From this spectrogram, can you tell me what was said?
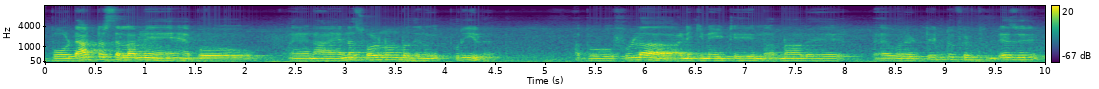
இப்போது டாக்டர்ஸ் எல்லாமே இப்போது நான் என்ன சொல்லணுன்றது எனக்கு புரியல. அப்போது ஃபுல்லாக அன்றைக்கி நைட்டு மறுநாள் ஒரு டென் டு ஃபிஃப்டீன் டேஸ் வரையும்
